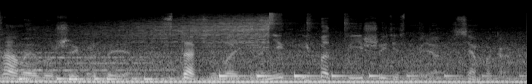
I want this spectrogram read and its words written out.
самые лучшие крутые. Ставьте лайки на них и подпишитесь на меня. Всем пока.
